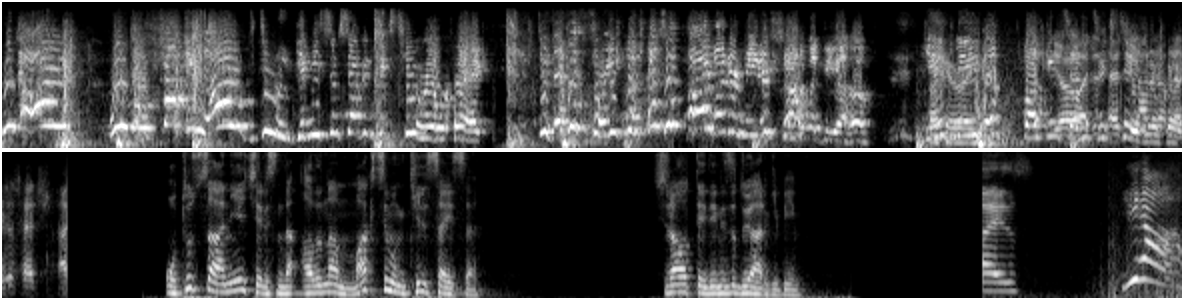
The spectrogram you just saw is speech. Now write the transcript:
With the arm! With the fucking arm! Dude, give me some 762 real quick. Dude, that's a three, that's a 500 meter shot with the arm. Give me the fucking Yo, I just 762 headshot real quick. just headshot. 30 saniye içerisinde alınan maksimum kill sayısı. Shroud dediğinizi duyar gibiyim. Guys. Yeah.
